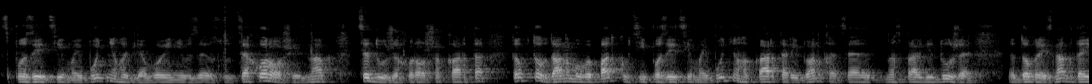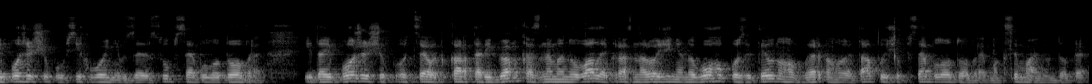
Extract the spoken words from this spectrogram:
з позиції майбутнього для воїнів ЗСУ. Це хороший знак, це дуже хороша карта. Тобто, в даному випадку, в цій позиції майбутнього карта ребенка це насправді дуже добрий знак. Дай Боже, щоб у всіх воїнів ЗСУ все було добре. І дай Боже, щоб оце от карта ребенка знаменувала якраз народження нового позитивного мирного етапу, щоб все було добре, максимально добре.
